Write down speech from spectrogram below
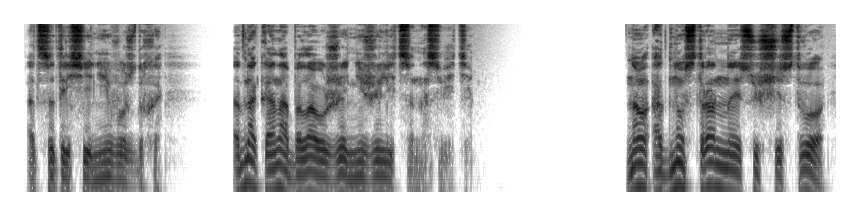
от сотрясения воздуха. Однако она была уже не жилица на свете. Но одно странное существо —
